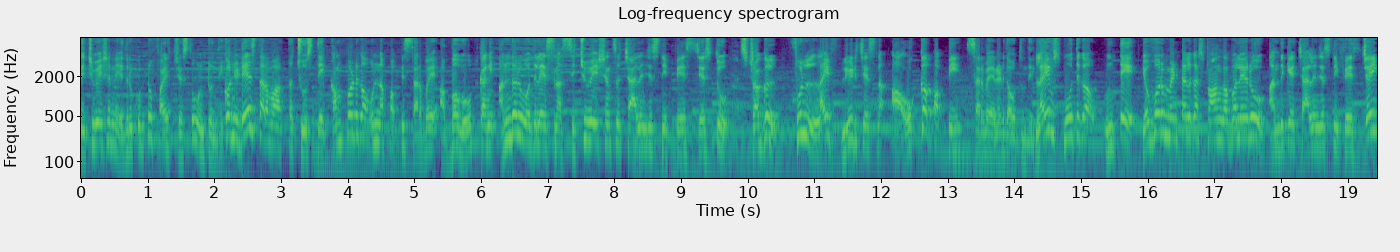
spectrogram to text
సిచ్యువేషన్ ఎదుర్కొంటూ ఫైట్ చేస్తూ ఉంటుంది. కొన్ని డేస్ తర్వాత చూస్తే కంఫర్ట్గా ఉన్న పప్పి సర్వే అవ్వవు. కానీ అందరూ వదిలేసిన సిచ్యువేషన్స్ ఛాలెంజెస్ని ఫేస్ చేస్తూ స్ట్రగుల్ ఫుల్ లైఫ్ లీడ్ చేసిన ఆ ఒక్క పప్పి సర్వే అనేది అవుతుంది. లైఫ్ స్మూత్గా ఉంటే ఎవ్వరు మెంటల్గా స్ట్రాంగ్ అవ్వలేరు. అందుకే ఛాలెంజెస్ని ఫేస్ చేయి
